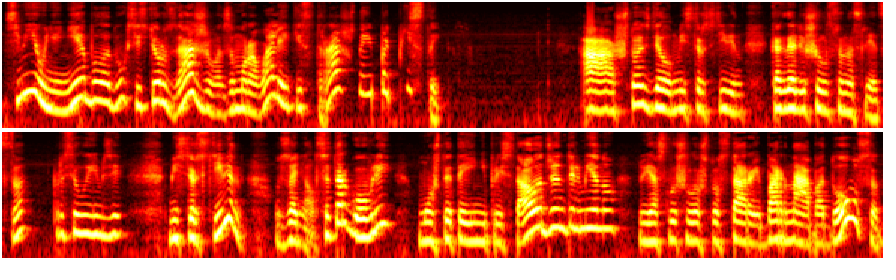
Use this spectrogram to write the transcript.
Семьи у нее не было, двух сестер заживо замуровали эти страшные пописты. А что сделал мистер Стивен, когда лишился наследства? — просил Уимзи. «Мистер Стивен занялся торговлей. Может, это и не пристало джентльмену, но я слышала, что старый Барнаба Доусон,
